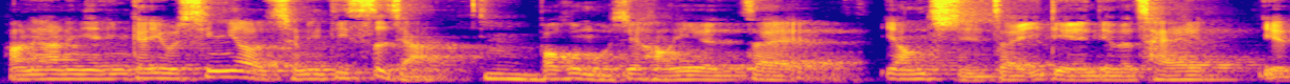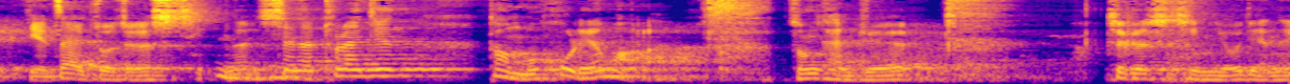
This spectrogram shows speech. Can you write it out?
二零二零年应该又新要成立第四家，嗯，包括某些行业在央企在一点一点的拆，也也在做这个事情。那现在突然间到我们互联网了，总感觉这个事情有点那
